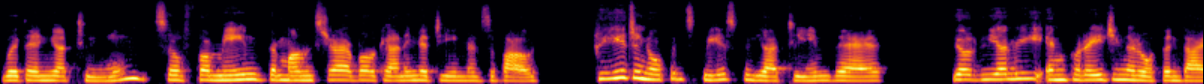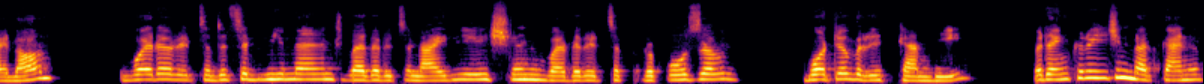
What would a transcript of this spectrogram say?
within your team. So for me, the mantra about running a team is about create an open space for your team where you're really encouraging an open dialogue, whether it's a disagreement, whether it's an ideation, whether it's a proposal, whatever it can be. But encouraging that kind of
